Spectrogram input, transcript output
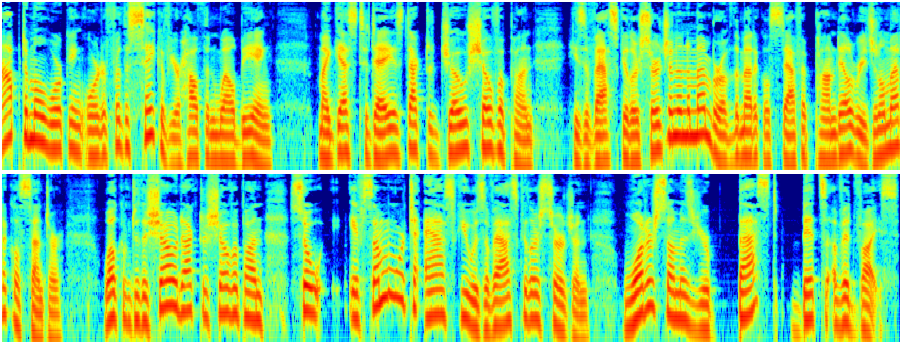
optimal working order for the sake of your health and well being. My guest today is Dr. Joe Chauvapun. He's a vascular surgeon and a member of the medical staff at Palmdale Regional Medical Center. Welcome to the show, Dr. Chauvapun. So, if someone were to ask you as a vascular surgeon, what are some of your best bits of advice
